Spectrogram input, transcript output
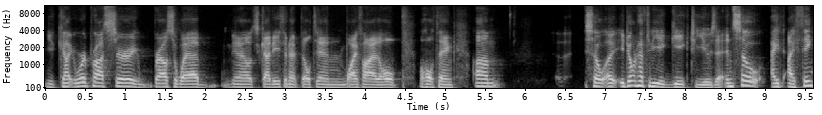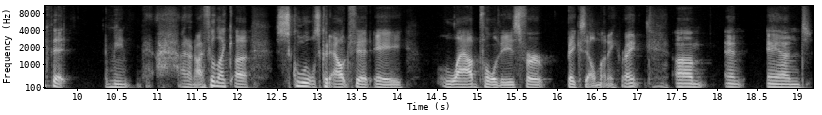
you got your word processor, you browse the web. You know, it's got Ethernet built in, Wi-Fi, the whole the whole thing. Um, so uh, you don't have to be a geek to use it. And so I I think that I mean I don't know. I feel like uh, schools could outfit a lab full of these for bake sale money, right? Um, and and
